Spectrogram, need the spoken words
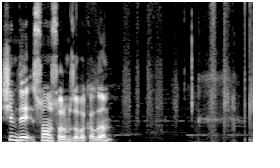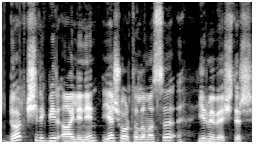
Şimdi son sorumuza bakalım. 4 kişilik bir ailenin yaş ortalaması 25'tir.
